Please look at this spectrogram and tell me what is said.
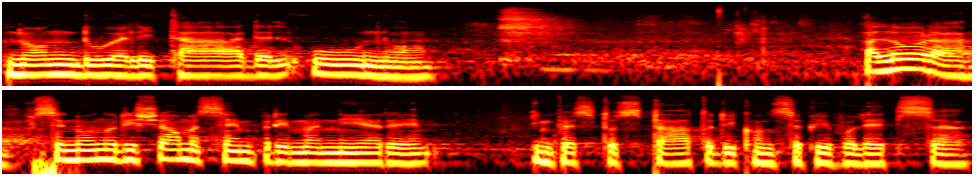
non dualità dell'uno. Allora, se non riusciamo sempre a rimanere in questo stato di consapevolezza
